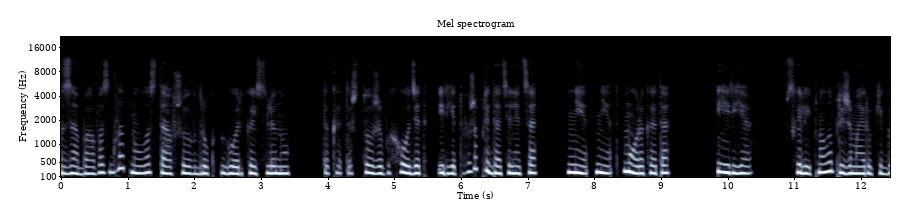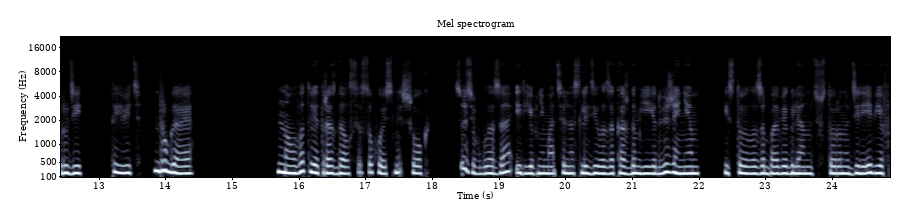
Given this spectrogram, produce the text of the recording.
Забава сглотнула ставшую вдруг горькой слюну. «Так это что же выходит? Ирья тоже предательница?» «Нет, нет, морок это». «Ирья», — всхлипнула, прижимая руки к груди. «Ты ведь другая». Но в ответ раздался сухой смешок. Сузив глаза, Ирья внимательно следила за каждым ее движением, и стоило Забаве глянуть в сторону деревьев,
